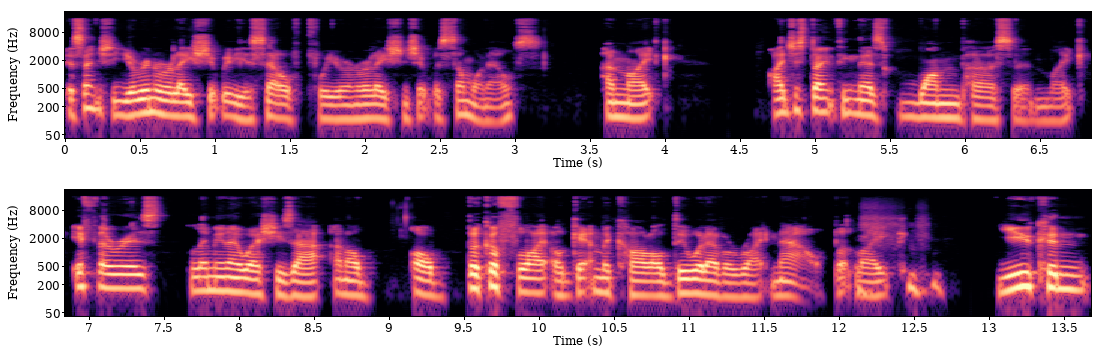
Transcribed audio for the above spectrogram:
essentially, you're in a relationship with yourself before you're in a relationship with someone else. And like, I just don't think there's one person. Like, if there is, let me know where she's at, and I'll I'll book a flight. I'll get in the car. I'll do whatever right now. But like, you can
